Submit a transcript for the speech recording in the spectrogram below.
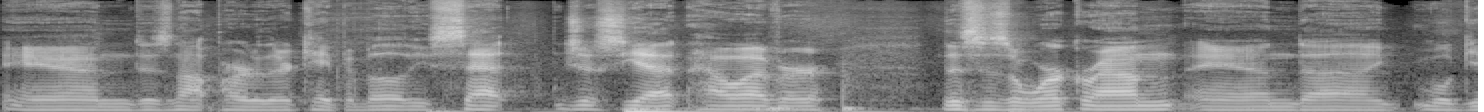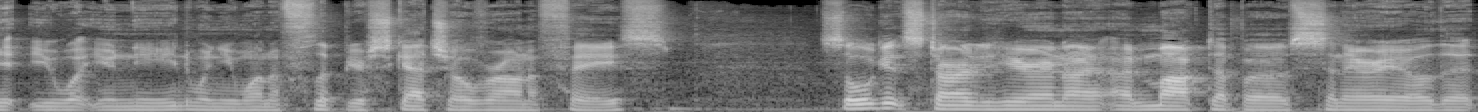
and is not part of their capability set just yet. However, this is a workaround and uh, will get you what you need when you want to flip your sketch over on a face. So we'll get started here, and I, I, mocked up a scenario that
